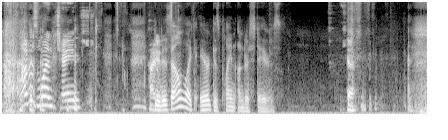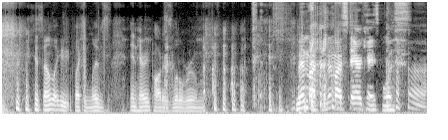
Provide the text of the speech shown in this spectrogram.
How does one change? Dude, it sounds like Eric is playing under stairs. Yeah. it sounds like he fucking lives in Harry Potter's little room. I'm in my, I'm in my staircase, boys. I'm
